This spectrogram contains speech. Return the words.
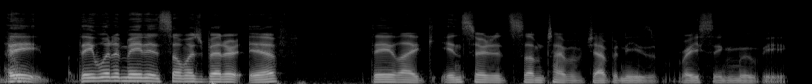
They they would have made it so much better if they like inserted some type of Japanese racing movie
